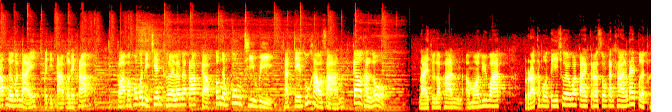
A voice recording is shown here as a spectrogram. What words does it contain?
รับเงินวันไหนไปติดตามกันเลยครับ กลับมาพบกันอีกเช่นเคยแล้วนะครับ กับต้มยำกุ้งทีวี ชัดเจนทุกข่าวสารก้าวทันโลก นายจุลพันธ์อมรวิวัฒน์รัฐมนตรีช่วยว่าการกระทรวงการคลังได้เปิดเผ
